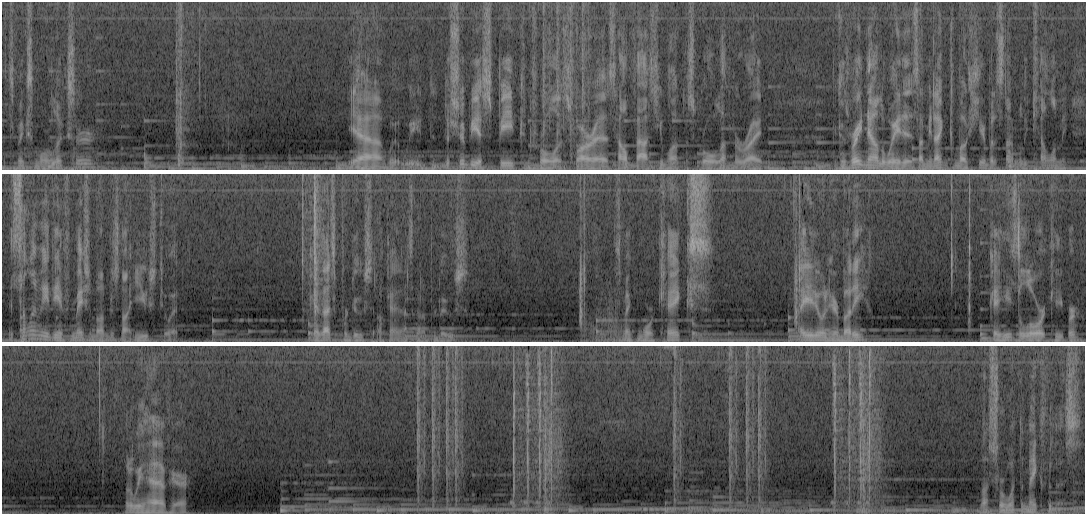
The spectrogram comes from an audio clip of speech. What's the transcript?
Let's make some more elixir. Yeah, we, we, there should be a speed control as far as how fast you want to scroll left or right. Because right now the way it is, I mean I can come out here, but it's not really telling me. It's telling me the information, but I'm just not used to it. Okay, that's produce. Okay, that's gonna produce. Let's make more cakes. How you doing here, buddy? Okay, he's the lore keeper. What do we have here? Not sure what to make for this.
